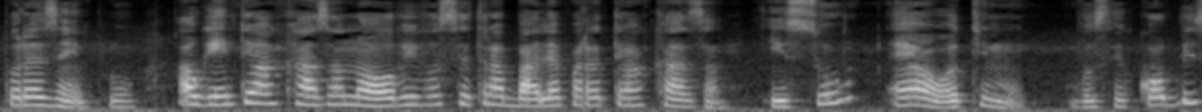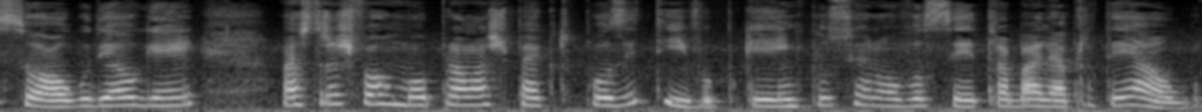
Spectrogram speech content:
Por exemplo, alguém tem uma casa nova e você trabalha para ter uma casa. Isso é ótimo. Você cobiçou algo de alguém, mas transformou para um aspecto positivo, porque impulsionou você a trabalhar para ter algo.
